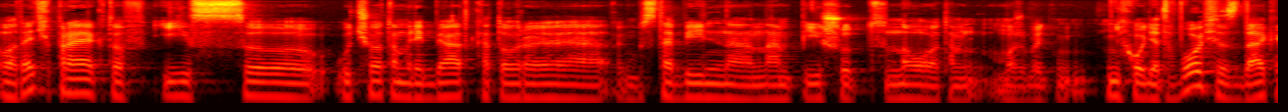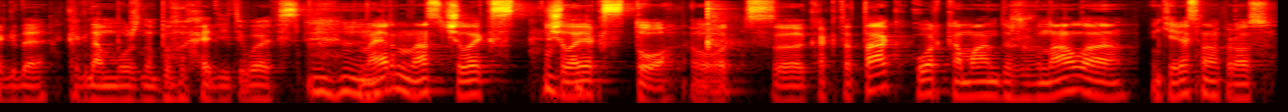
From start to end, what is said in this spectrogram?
вот этих проектов и с учетом ребят, которые как бы стабильно нам пишут, но там, может быть, не ходят в офис, да, когда, когда можно было ходить в офис. Mm-hmm. Наверное, нас человек, человек 100. Вот э, как-то так. Кор команда журнала. Интересный вопрос.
